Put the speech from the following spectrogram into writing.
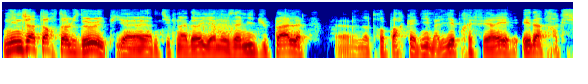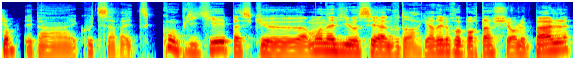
Ninja Turtles 2, et puis un petit clin d'œil à nos amis du PAL, euh, notre parc animalier préféré et d'attraction. Eh ben, écoute, ça va être compliqué parce que, à mon avis, Océane voudra regarder le reportage sur le PAL.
